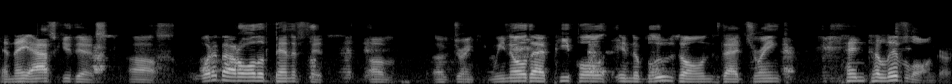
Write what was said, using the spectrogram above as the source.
and they ask you this: uh, What about all the benefits of of drinking? We know that people in the blue zones that drink tend to live longer,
